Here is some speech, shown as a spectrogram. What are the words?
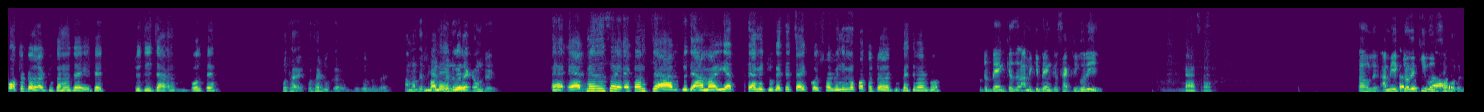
কত ডলার ঢুকানো যায় এটা যদি জান বলতেন। কোথায় কোথায় ঢুকা ঢুকানো যায়? আমাদের মানে অ্যাকাউন্টে হ্যাঁ অ্যাডমিনের অ্যাকাউন্টে আর যদি আমার ইয়াতে আমি ঢুকাইতে চাই সর্বনিম্ন কত ডলার ঢুকাইতে পারব? ওটা ব্যাংকে যান আমি কি ব্যাংকে চাকরি করি? না স্যার তাহলে আমি একটু আগে কি বলছি বলেন?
